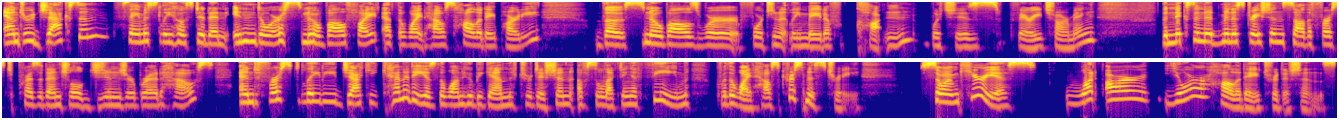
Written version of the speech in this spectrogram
Andrew Jackson famously hosted an indoor snowball fight at the White House holiday party. The snowballs were fortunately made of cotton, which is very charming. The Nixon administration saw the first presidential gingerbread house, and First Lady Jackie Kennedy is the one who began the tradition of selecting a theme for the White House Christmas tree. So I'm curious, what are your holiday traditions?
